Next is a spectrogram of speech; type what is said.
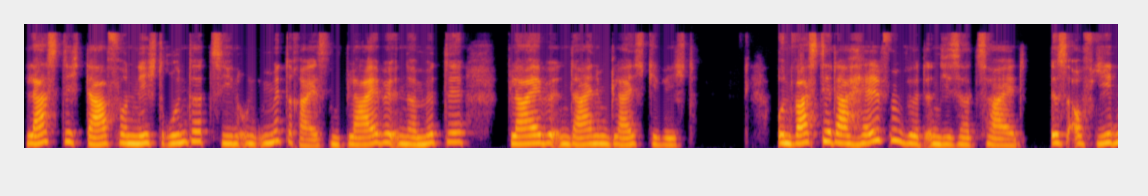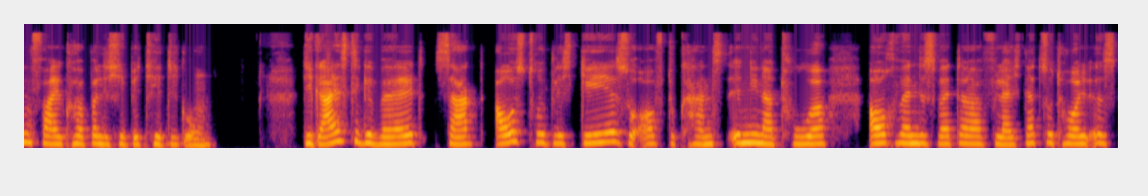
Lass dich davon nicht runterziehen und mitreißen. Bleibe in der Mitte, bleibe in deinem Gleichgewicht. Und was dir da helfen wird in dieser Zeit, ist auf jeden Fall körperliche Betätigung. Die geistige Welt sagt ausdrücklich, gehe so oft du kannst in die Natur, auch wenn das Wetter vielleicht nicht so toll ist.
